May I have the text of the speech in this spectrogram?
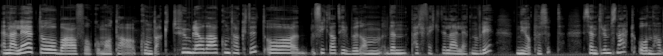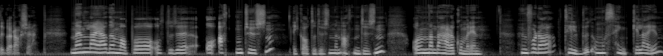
en leilighet, og ba folk om å ta kontakt. Hun ble jo da kontaktet og fikk da tilbud om den perfekte leiligheten for de, nyoppusset, sentrumsnært, og den hadde garasje. Men leia den var på 8 18 000 ikke 8000, men 18 000. Og, men det er her det kommer inn. Hun får da tilbud om å senke leien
